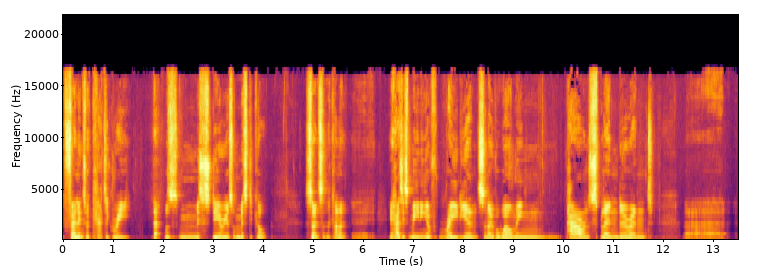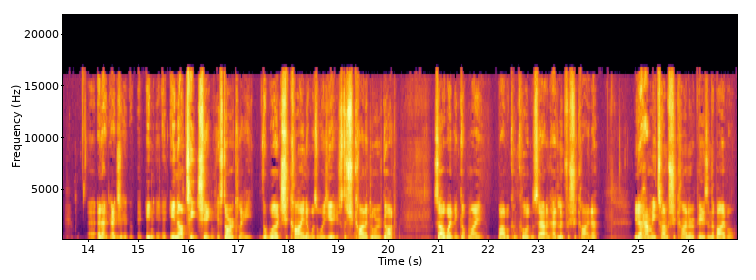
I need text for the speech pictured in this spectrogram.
fell into a category that was mysterious or mystical. So it's kind of it has this meaning of radiance and overwhelming power and splendor and uh, and actually in in our teaching historically the word shekinah was always used the shekinah glory of god so i went and got my bible concordance out and had a look for shekinah. You know how many times shekinah appears in the bible?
